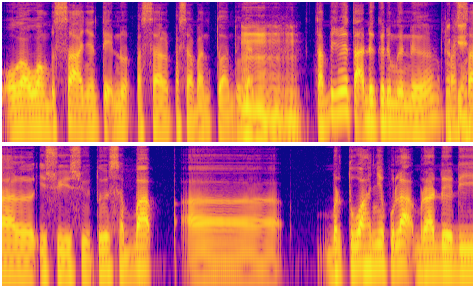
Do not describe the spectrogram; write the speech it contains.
Orang-orang besar yang take note Pasal pasal bantuan tu kan Mm, mm, mm. Tapi sebenarnya tak ada kena-mengena Okey. Pasal isu-isu tu Sebab uh, Bertuahnya pula Berada di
